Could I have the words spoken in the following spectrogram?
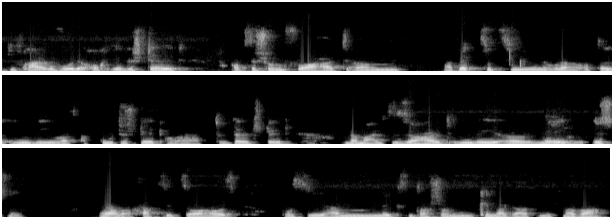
die Frage wurde auch ihr gestellt, ob sie schon vorhat, ähm, mal wegzuziehen oder ob da irgendwie was Akutes steht oder date steht. Und da meinte sie halt irgendwie, äh, nee, ist nicht. Ja, aber Fakt sieht so aus, dass sie am nächsten Tag schon im Kindergarten nicht mehr war.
